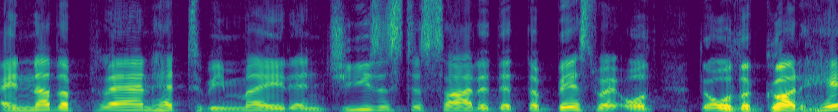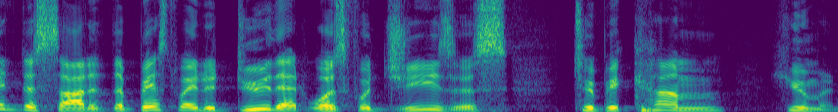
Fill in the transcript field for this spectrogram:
Another plan had to be made, and Jesus decided that the best way, or the, or the Godhead decided the best way to do that was for Jesus to become human.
